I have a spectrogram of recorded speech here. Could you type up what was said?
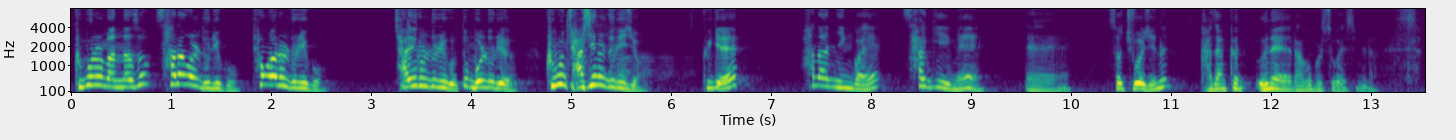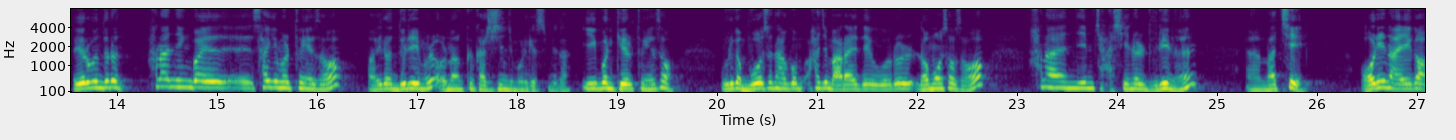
그분을 만나서 사랑을 누리고 평화를 누리고 자유를 누리고 또 뭘 누려요? 그분 자신을 누리죠. 그게 하나님과의 사귐에서 주어지는 가장 큰 은혜라고 볼 수가 있습니다. 여러분들은 하나님과의 사귐을 통해서 어, 이런 누림을 얼만큼 가지신지 모르겠습니다. 이번 기회를 통해서 우리가 무엇을 하고 하지 말아야 되고를 넘어서서 하나님 자신을 누리는 어, 마치 어린아이가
